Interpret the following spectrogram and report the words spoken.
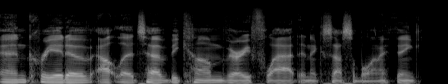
and creative outlets have become very flat and accessible. And I think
